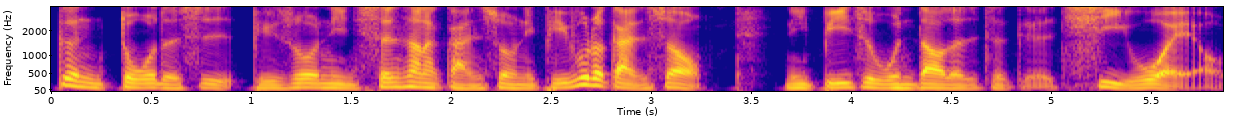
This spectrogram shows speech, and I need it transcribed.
更多的是比如说你身上的感受，你皮肤的感受，你鼻子闻到的这个气味哦。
